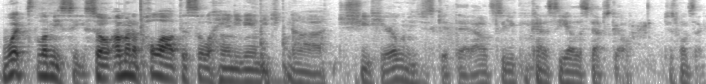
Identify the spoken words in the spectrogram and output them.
what, let me see. So I'm going to pull out this little handy dandy uh, sheet here. Let me just get that out so you can kind of see how the steps go. Just one second.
